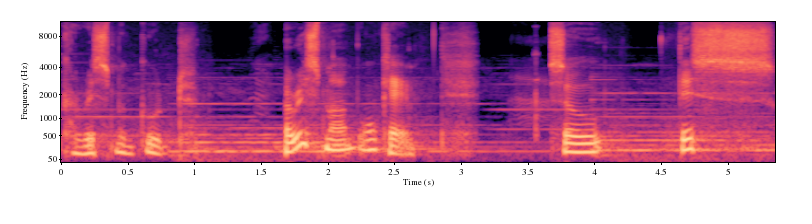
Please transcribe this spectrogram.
Charisma good. Charisma, okay. So this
